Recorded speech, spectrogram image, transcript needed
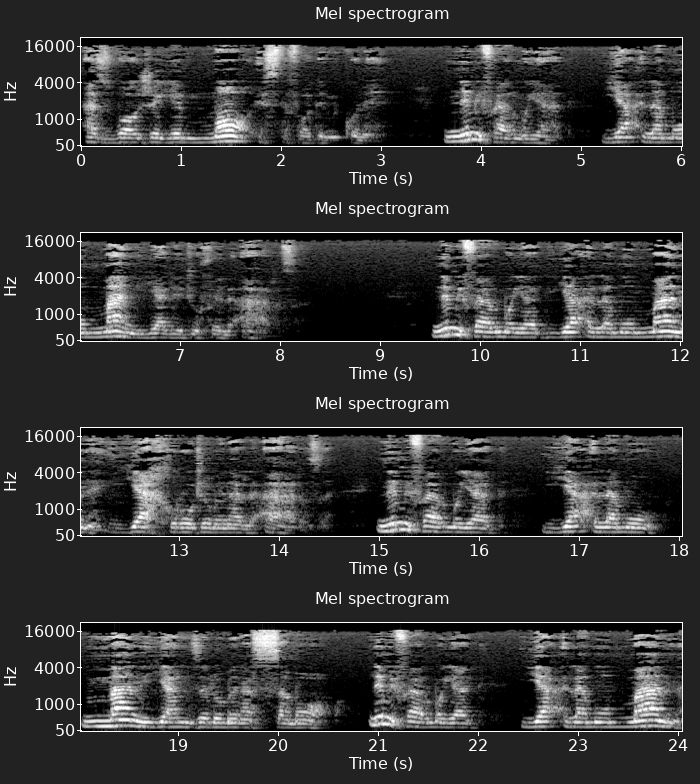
از واژه ما استفاده می‌کنه. نمیفرماید یعلم من یلج فی الارض. نمیفرماید یعلم من یخرج من الارض. نمیفرماید یعلم من ینزل من السماء نمیفرماید یعلم من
